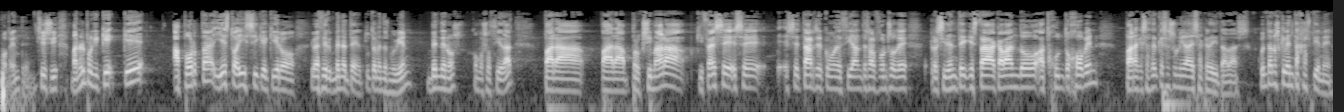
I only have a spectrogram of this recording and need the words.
potente. Sí, sí. Manuel, porque ¿qué, qué aporta? Y esto ahí sí que quiero, iba a decir, véndete, tú te vendes muy bien, véndenos como sociedad para, para aproximar a quizá ese, ese, ese target, como decía antes Alfonso, de residente que está acabando, adjunto joven, para que se acerque a esas unidades acreditadas. Cuéntanos qué ventajas tiene.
